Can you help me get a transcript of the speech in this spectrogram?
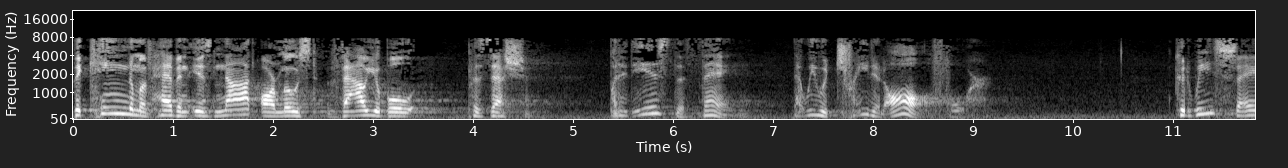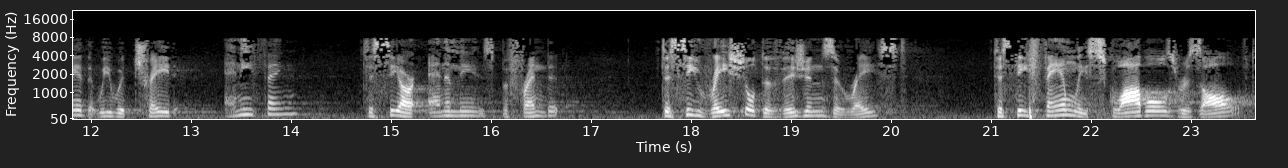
The kingdom of heaven is not our most valuable possession, but it is the thing that we would trade it all for. Could we say that we would trade anything to see our enemies befriended? To see racial divisions erased? To see family squabbles resolved?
